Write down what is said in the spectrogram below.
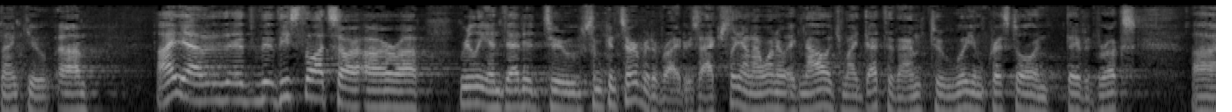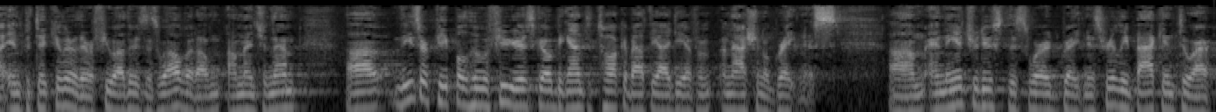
thank you. Um, I, uh, th- th- these thoughts are, are uh, really indebted to some conservative writers, actually, and I want to acknowledge my debt to them, to William Kristol and David Brooks uh, in particular. There are a few others as well, but I'll, I'll mention them. Uh, these are people who a few years ago began to talk about the idea of a, national greatness. Um, and they introduced this word greatness really back into our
